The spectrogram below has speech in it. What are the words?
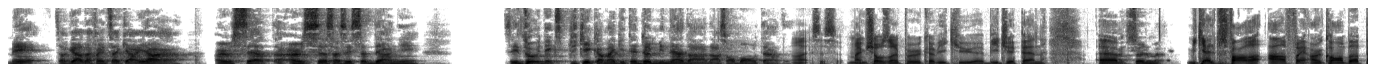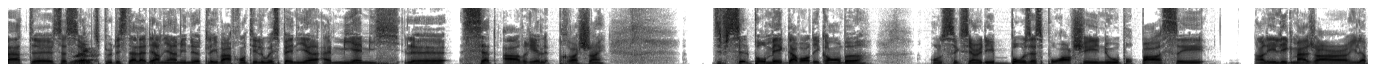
Mais tu regardes la fin de sa carrière, 1-7, 1-6 à ses sept derniers. C'est dur d'expliquer comment il était dominant dans, son bon temps. Oui, c'est ça. Même chose un peu qu'a vécu euh, BJ Penn. Euh, Absolument. Michael Dufort a enfin un combat, Pat. Euh, c'est ça, un petit peu décidé à la dernière minute. il va affronter Luis Peña à Miami le 7 avril prochain. Difficile pour Mick d'avoir des combats. On le sait que c'est un des beaux espoirs chez nous pour passer dans les ligues majeures. Il, a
